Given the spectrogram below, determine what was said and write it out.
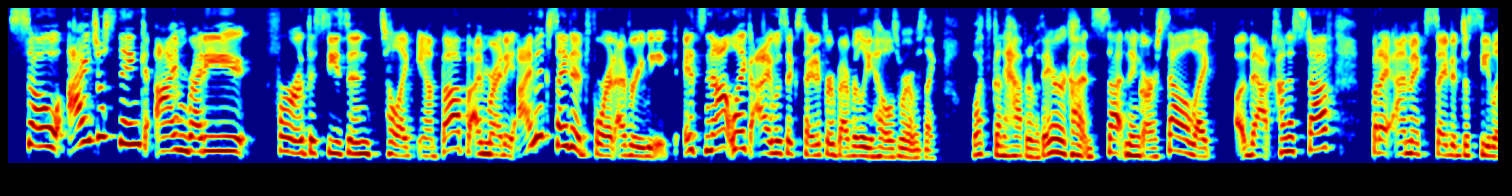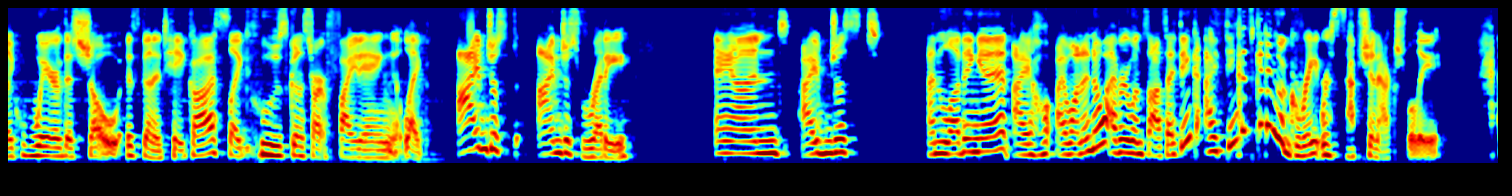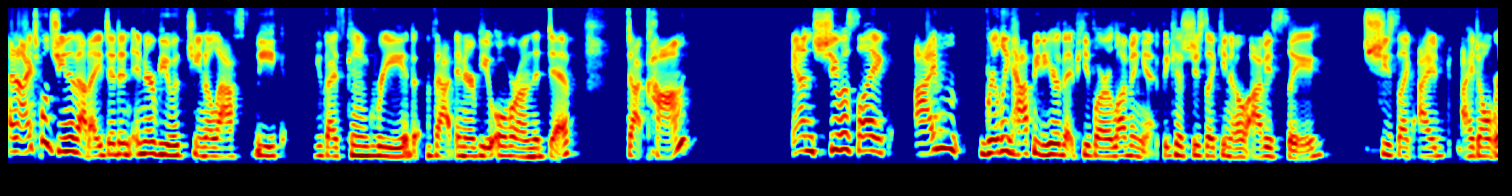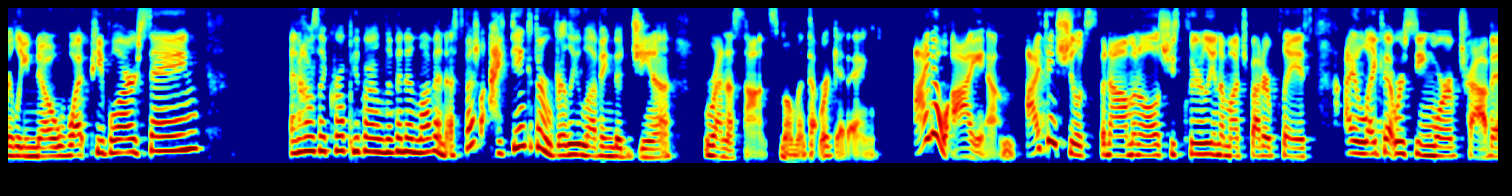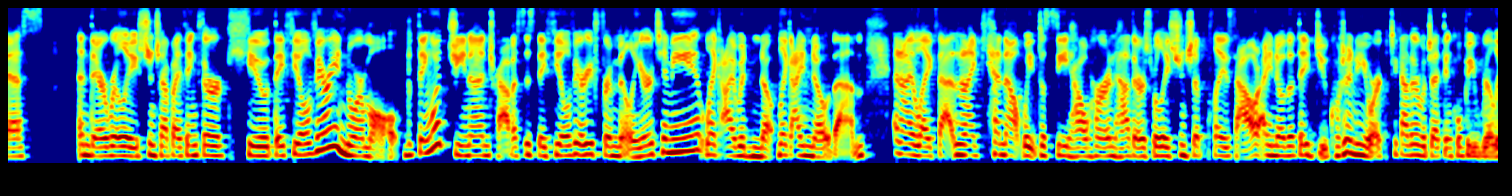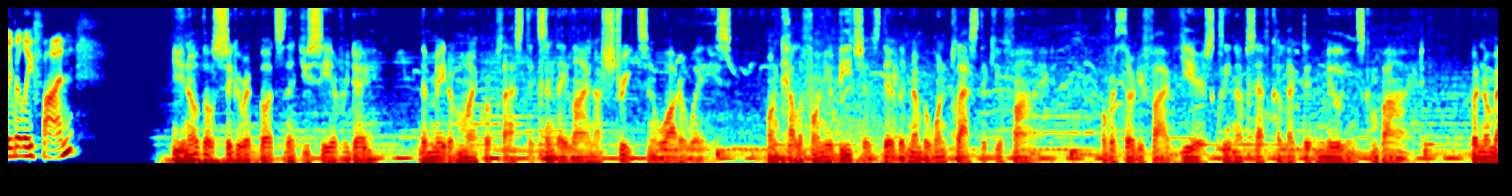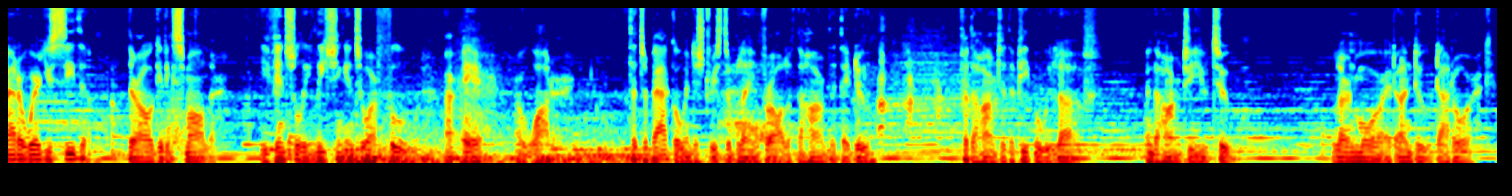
So I just think I'm ready for the season to like amp up. I'm ready. I'm excited for it every week. It's not like I was excited for Beverly Hills where it was like, what's going to happen with Erika and Sutton and Garcelle, like uh, that kind of stuff. But I am excited to see like where this show is going to take us, like who's going to start fighting. Like I'm just, I'm just ready. And I'm just, I'm loving it. I ho- I want to know everyone's thoughts. I think I think it's getting a great reception actually. And I told Gina that I did an interview with Gina last week. You guys can read that interview over on the dip.com. And she was like, I'm really happy to hear that people are loving it because she's like, you know, obviously she's like, I I don't really know what people are saying. And I was like, girl, people are living and loving. Especially, I think they're really loving the Gina renaissance moment that we're getting. I know I am. I think she looks phenomenal. She's clearly in a much better place. I like that we're seeing more of Travis and their relationship. I think they're cute. They feel very normal. The thing with Gina and Travis is they feel very familiar to me. Like I would know, like I know them and I like that. And I cannot wait to see how her and Heather's relationship plays out. I know that they do go to New York together, which I think will be really, really fun. You know those cigarette butts that you see every day? They're made of microplastics and they line our streets and waterways. On California beaches, they're the number one plastic you'll find. Over 35 years, cleanups have collected millions combined. But no matter where you see them, they're all getting smaller, eventually leaching into our food, our air, our water. The tobacco industry's to blame for all of the harm that they do. For the harm to the people we love, and the harm to you too. Learn more at undo.org.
